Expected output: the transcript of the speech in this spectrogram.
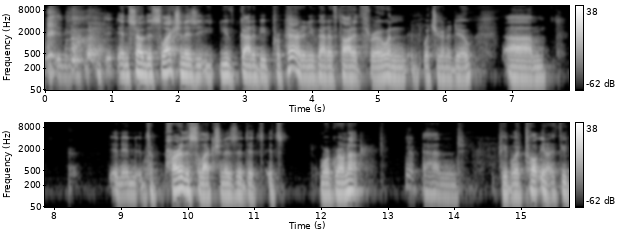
and so the selection is you- you've got to be prepared and you've got to have thought it through and what you're going to do. Um, and, and part of the selection is that it's, it's more grown up. And people are told, you know, if you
